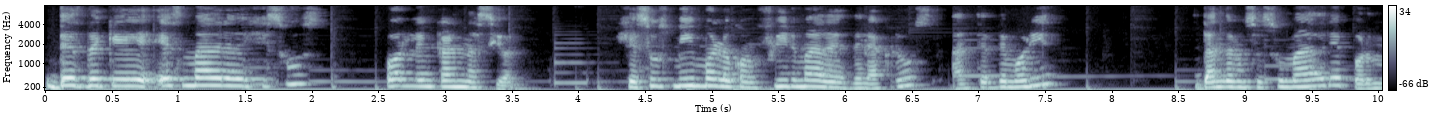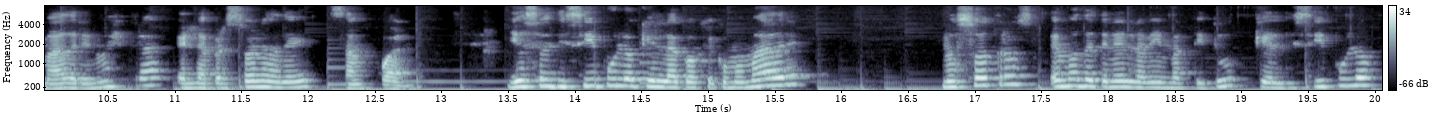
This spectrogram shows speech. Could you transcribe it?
desde que es Madre de Jesús por la encarnación. Jesús mismo lo confirma desde la cruz antes de morir, dándonos a su Madre por Madre nuestra en la persona de San Juan. Y es el discípulo quien la acoge como Madre. Nosotros hemos de tener la misma actitud que el discípulo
